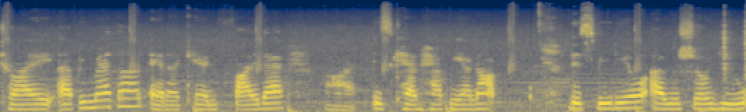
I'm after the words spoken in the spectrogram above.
try every method and I can find that uh, it can help me or not. This video I will show you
